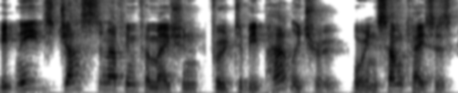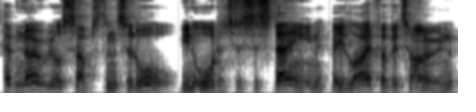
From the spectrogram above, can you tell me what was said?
It needs just enough information for it to be partly true, or in some cases have no real substance at all, in order to sustain a life of its own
